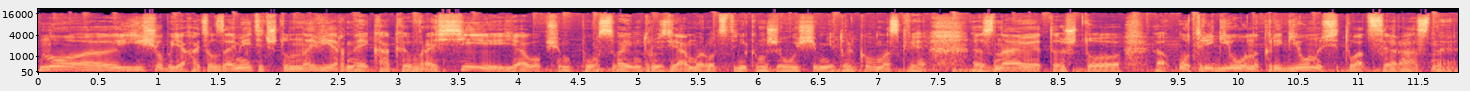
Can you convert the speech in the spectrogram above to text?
но э, еще бы я хотел заметить, что, наверное, как и в России, я, в общем, по своим друзьям и родственникам, живущим не только в Москве, знаю это, что э, от региона к региону ситуация разная.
